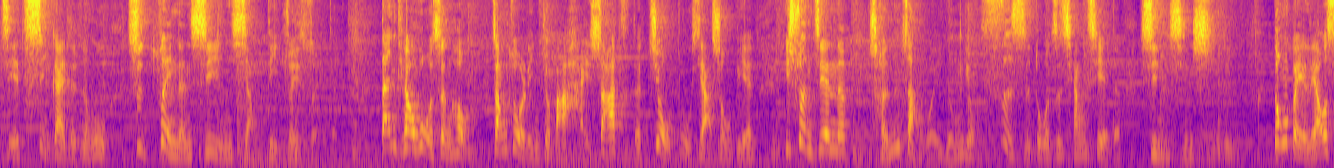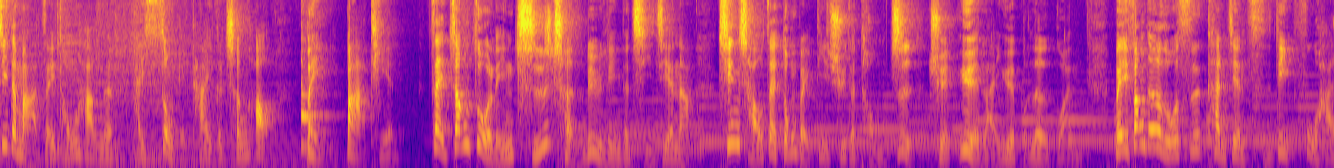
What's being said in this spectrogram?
杰气概的人物是最能吸引小弟追随的。单挑获胜后，张作霖就把海沙子的旧部下收编，一瞬间呢，成长为拥有四十多支枪械的新兴势力。东北辽西的马贼同行呢，还送给他一个称号——北霸天。在张作霖驰骋绿林的期间啊，清朝在东北地区的统治却越来越不乐观。北方的俄罗斯看见此地富含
